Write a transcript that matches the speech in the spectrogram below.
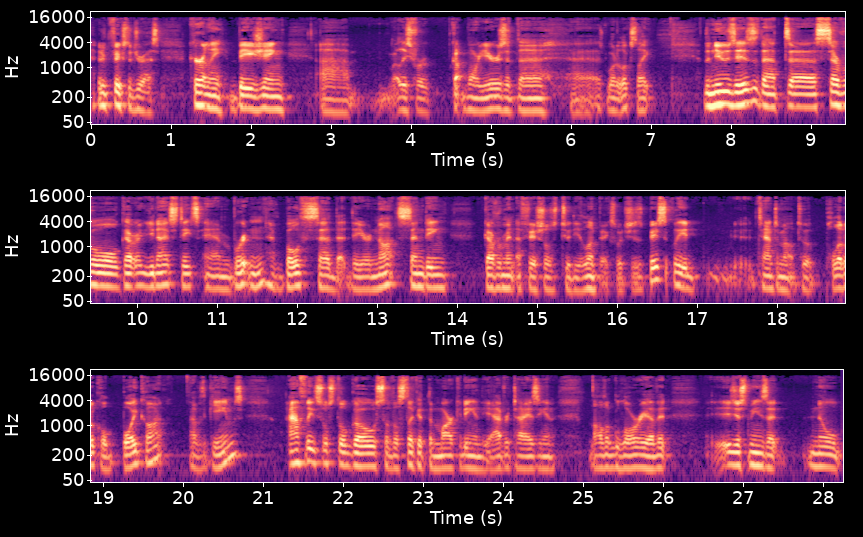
fixed address currently Beijing, uh, at least for a couple more years at the uh, what it looks like. The news is that uh, several United States and Britain have both said that they are not sending government officials to the Olympics, which is basically tantamount to a political boycott of the games. Athletes will still go, so they'll still get the marketing and the advertising and all the glory of it. It just means that no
